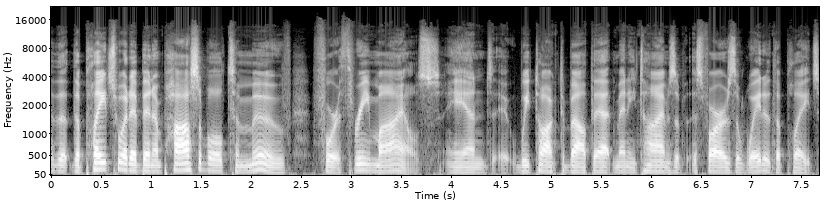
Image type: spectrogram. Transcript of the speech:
the, the plates would have been impossible to move for three miles. And we talked about that many times as far as the weight of the plates.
